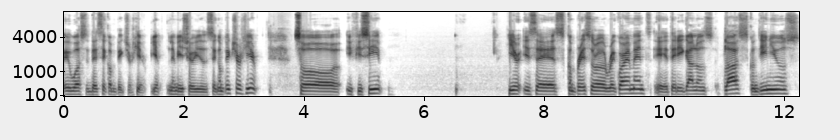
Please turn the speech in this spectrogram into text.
it, was the second picture here. Yep, let me show you the second picture here. So if you see, here it says compressor requirement, uh, 30 gallons plus, continuous,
